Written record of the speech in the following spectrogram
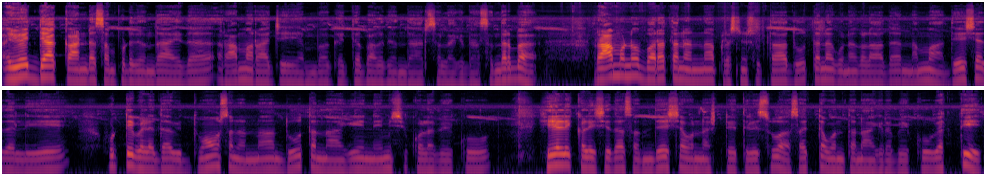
ಅಯೋಧ್ಯಕಾಂಡ ಸಂಪುಟದಿಂದ ಆಯ್ದ ರಾಮರಾಜೆ ಎಂಬ ಗದ್ಯಭಾಗದಿಂದ ಆರಿಸಲಾಗಿದ್ದ ಸಂದರ್ಭ, ರಾಮನು ಭರತನನ್ನು ಪ್ರಶ್ನಿಸುತ್ತಾ ದೂತನ ಗುಣಗಳಾದ ನಮ್ಮ ದೇಶದಲ್ಲಿಯೇ ಹುಟ್ಟಿ ಬೆಳೆದ ವಿದ್ವಾಂಸನನ್ನು ದೂತನಾಗಿ ನೇಮಿಸಿಕೊಳ್ಳಬೇಕು. ಹೇಳಿ ಕಳಿಸಿದ ಸಂದೇಶವನ್ನಷ್ಟೇ ತಿಳಿಸುವ ಸತ್ಯವಂತನಾಗಿರಬೇಕು ವ್ಯಕ್ತಿ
